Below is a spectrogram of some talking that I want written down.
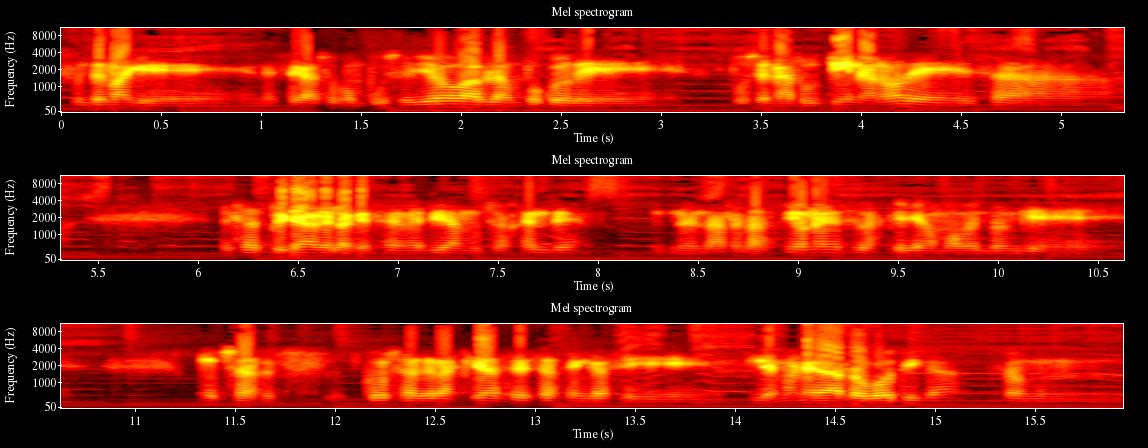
Es un tema que en este caso compuse yo. Habla un poco de, pues de la rutina, ¿no? De esa, esa espiral en la que se metía mucha gente, en las relaciones, en las que llega un momento en que muchas cosas de las que haces se hacen casi de manera robótica. Son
